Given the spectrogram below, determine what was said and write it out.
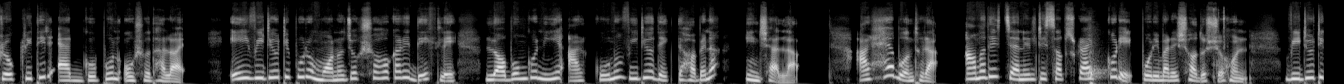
প্রকৃতির এক গোপন ঔষধালয়। এই ভিডিওটি পুরো মনোযোগ সহকারে দেখলে লবঙ্গ নিয়ে আর কোনো ভিডিও দেখতে হবে না ইনশাল্লাহ আর হ্যাঁ বন্ধুরা, আমাদের চ্যানেলটি সাবস্ক্রাইব করে পরিবারের সদস্য হন। ভিডিওটি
